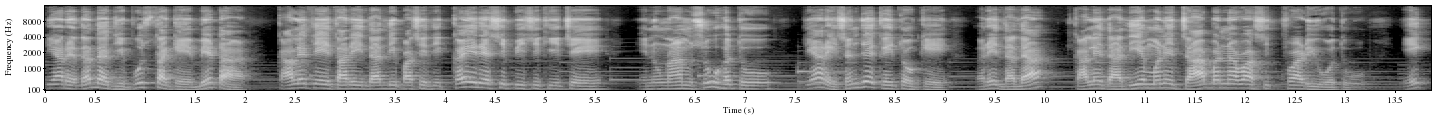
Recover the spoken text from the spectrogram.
ત્યારે દાદાજી પૂછતા કે, બેટા, કાલે તે તારી દાદી પાસેથી કઈ રેસીપી શીખી છે? એનું નામ શું હતું? ત્યારે સંજય કહેતો કે, અરે દાદા, કાલે દાદીએ મને ચા બનાવવા શીખવાડ્યું હતું. એક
